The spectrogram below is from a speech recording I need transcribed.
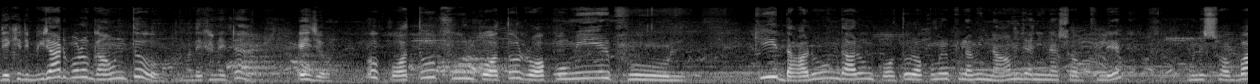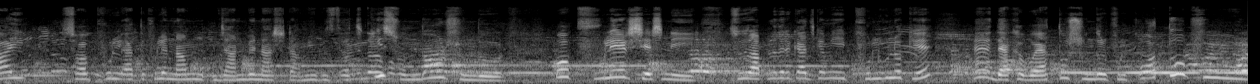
দেখি বিরাট বড় গাউন তো। আমাদের এখানে এটা। এই যে, ও কত ফুল, কত রকমের ফুল। কি দারুণ দারুণ, কত রকমের ফুল। আমি নাম জানি না সব ফুলের মানে সবাই সব ফুল, এত ফুলের নাম জানবে না সেটা আমি বুঝতে পারছি। কি সুন্দর সুন্দর। ও, ফুলের শেষ নেই। শুধু আপনাদেরকে আজকে আমি এই ফুলগুলোকে হ্যাঁ দেখাবো। এত সুন্দর ফুল, কত ফুল!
